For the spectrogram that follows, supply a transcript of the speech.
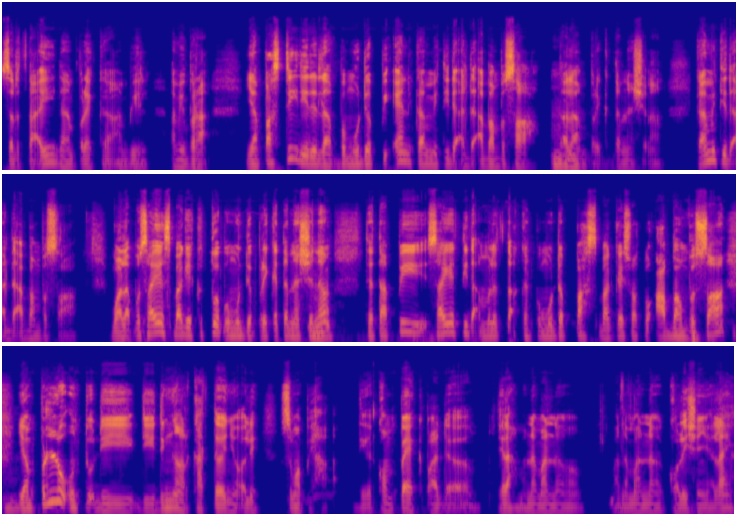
sertai dan mereka ambil ambil berat. Yang pasti di dalam pemuda PN kami tidak ada abang besar hmm. dalam Perikatan Nasional. Kami tidak ada abang besar. Walaupun saya sebagai ketua pemuda Perikatan Nasional hmm. tetapi saya tidak meletakkan pemuda PAS sebagai suatu abang besar hmm. yang perlu untuk di, didengar katanya oleh semua pihak. Dia compare kepada yalah mana-mana mana-mana coalition yang lain.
